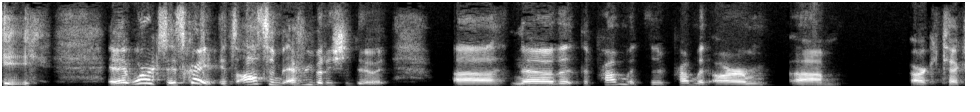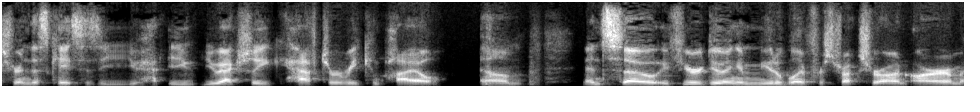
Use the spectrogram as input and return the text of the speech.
and it works. It's great. It's awesome. Everybody should do it. Uh, no, the, the problem with the problem with ARM um, architecture in this case is that you ha- you, you actually have to recompile. Um, and so if you're doing immutable infrastructure on ARM,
